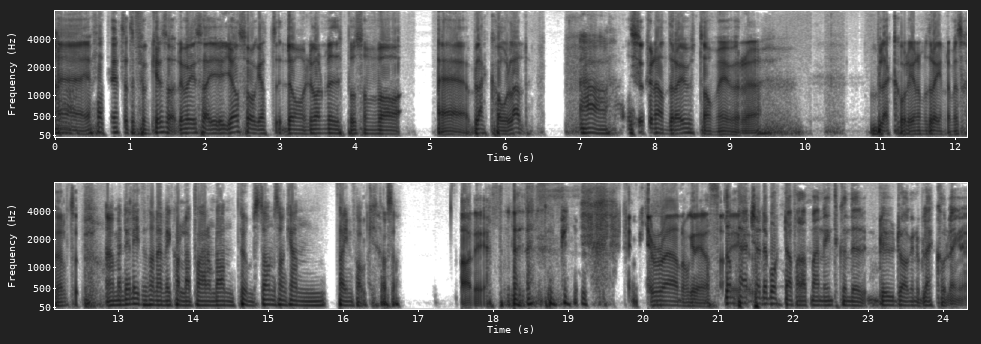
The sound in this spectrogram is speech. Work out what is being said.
Eh, jag fattar inte att det funkade så. Det var ju så här, jag såg att de, det var en Mipo som var eh, blackholad. Ah. Och så kunde han dra ut dem ur... Eh, black hole genom att dra in dem i sig själv. Typ. Ja, men det är lite som när vi kollade på häromdagen, Tombstone som kan ta in folk också. Ja, det är, det är mycket random grejer. Alltså. De patchade borta för att man inte kunde bli dragen i Black Hole längre.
